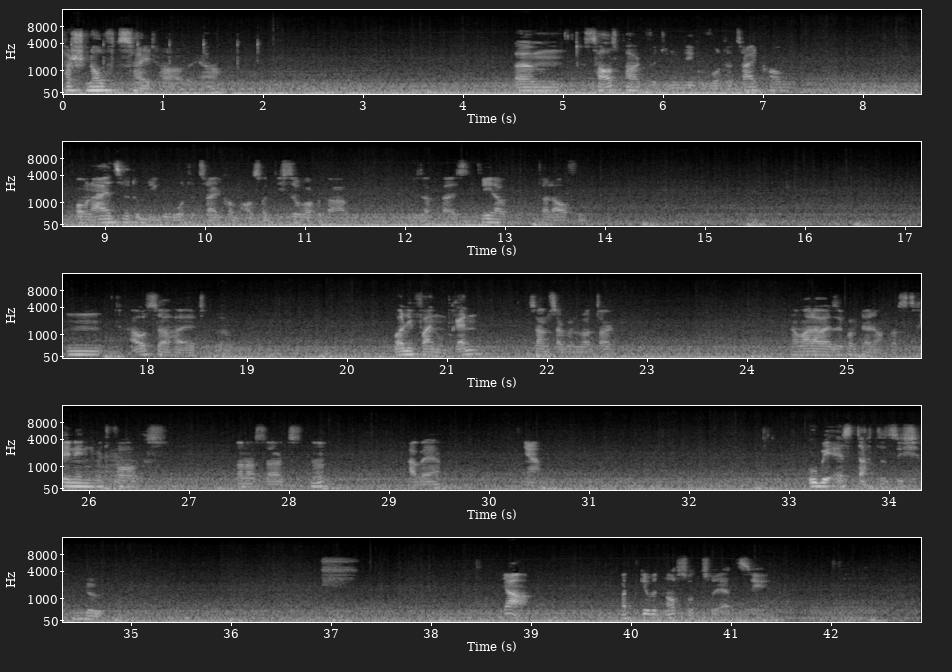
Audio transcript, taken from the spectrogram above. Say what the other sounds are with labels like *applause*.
Verschnaufzeit habe, ja. Ähm, South Park wird um die gewohnte Zeit kommen. Formel 1 wird um die gewohnte Zeit kommen, außer diese Woche da. Wie gesagt, da ist ein Fehler unterlaufen. Hm, außer halt äh, Qualifying und Rennen, Samstag und Sonntag. Normalerweise kommt ja noch das Training mittwochs, donnerstags, ne? Aber ja. OBS dachte sich, nö, ja, was gibt es noch so zu erzählen?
